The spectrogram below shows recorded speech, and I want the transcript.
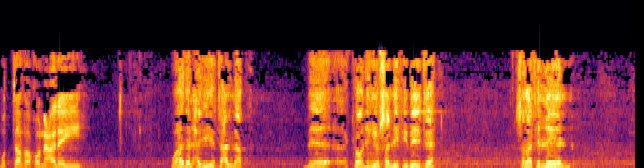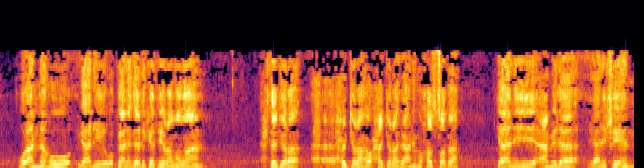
متفق عليه. وهذا الحديث يتعلق بكونه يصلي في بيته صلاة الليل وأنه يعني وكان ذلك في رمضان احتجر حجرة أو حجرة يعني مخصفة يعني عمل يعني شيء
